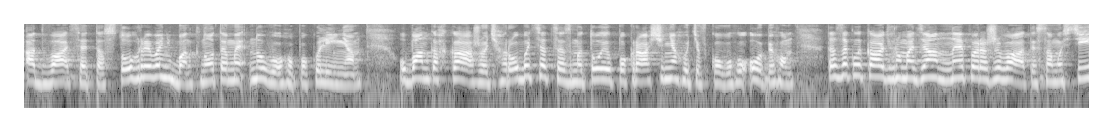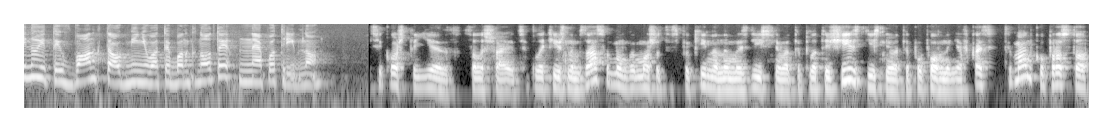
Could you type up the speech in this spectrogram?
а 20 та 100 гривень банкнотами нового покоління. У банках кажуть, робиться це з метою покращення готівкового обігу. Та закликають громадян не переживати самостійно йти в банк та обмінювати банкноти не потрібно. Ці кошти є, залишаються платіжним засобом. Ви можете спокійно ними здійснювати платежі, здійснювати поповнення в касі банку. Просто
